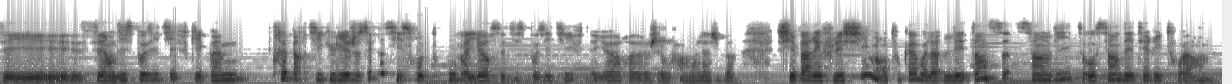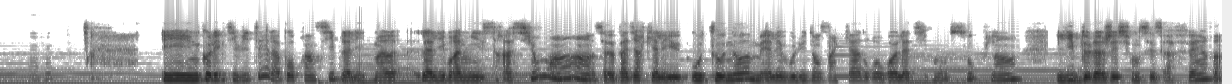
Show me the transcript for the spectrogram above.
c'est un dispositif qui est quand même très particulier. Je ne sais pas s'il se retrouve ailleurs, ce dispositif. D'ailleurs, euh, enfin, voilà, je n'y ai pas réfléchi, mais en tout cas, voilà, l'État s'invite au sein des territoires. Mhm. Et une collectivité, elle a pour principe la, libre, administration. Hein. Ça ne veut pas dire qu'elle est autonome, mais elle évolue dans un cadre relativement souple, hein, libre de la gestion de ses affaires,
